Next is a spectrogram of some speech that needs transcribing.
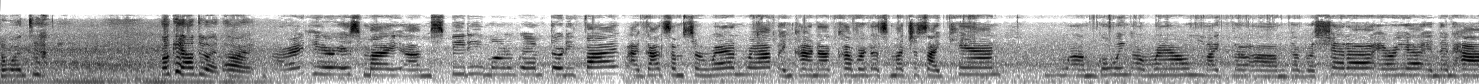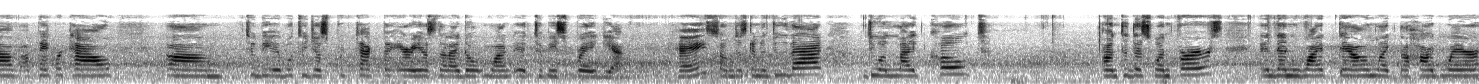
One two okay I'll do it. All right here is my um, Speedy Monogram 35. I got some saran wrap and kind of covered as much as I can. I'm going around like the, um, the vachetta area and then have a paper towel um, to be able to just protect the areas that I don't want it to be sprayed yet. Okay, so I'm just going to do that. Do a light coat onto this one first and then wipe down like the hardware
